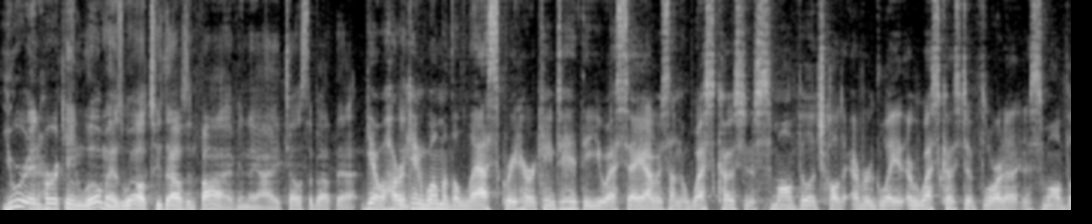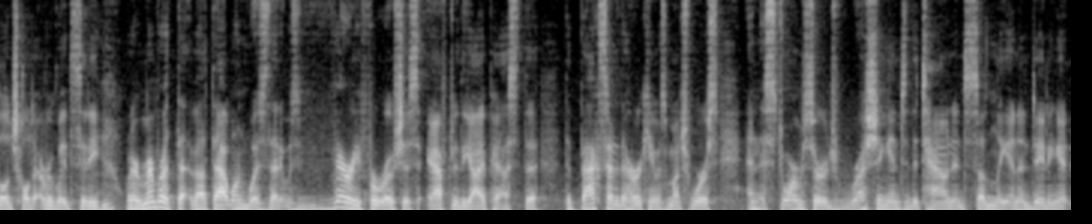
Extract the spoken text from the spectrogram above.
You were in Hurricane Wilma as well, 2005 in the eye. Tell us about that. Yeah, well, Hurricane and, Wilma, the last great hurricane to hit the USA. Yeah. I was on the west coast in a small village called Everglade, or west coast of Florida in a small village called Everglades City. Mm-hmm. What I remember about that one was that it was very ferocious after the eye passed. The, the backside of the hurricane was much worse, and the storm surge rushing into the town and suddenly inundating it,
